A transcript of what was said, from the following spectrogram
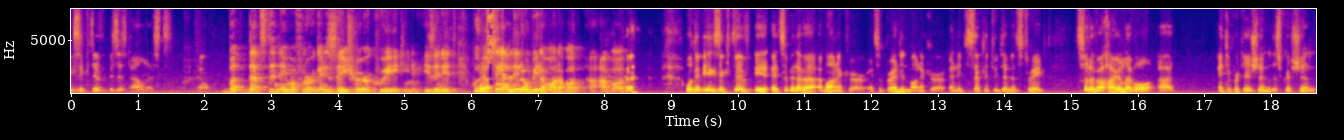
executive business analyst. You know. But that's the name of an organization you're creating, isn't it? Could well, you say a little bit about about about? well, the BA executive, it's a bit of a, a moniker. It's a branded moniker, and it's simply to demonstrate sort of a higher level uh, interpretation, description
